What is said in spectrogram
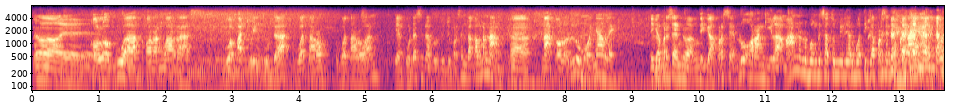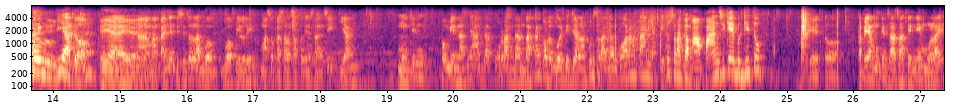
Oh iya. iya. Kalau gua orang waras, gua pacuin kuda, gua taruh gua taruhan, yang kuda 97% bakal menang. Ah, Nah, kalau lu mau nyalek 3% doang. 3%, lu orang gila mana lu buang duit 1 miliar buat 3% yang menang? iya dong. Iya, iya. Nah, iya. makanya di situlah gua gua pilih masuk ke salah satu instansi yang mungkin peminatnya agak kurang dan bahkan kalau gua di jalan pun seragam gua orang tanya, "Itu seragam apaan sih kayak begitu?" Gitu. Tapi yang mungkin saat saat ini mulai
